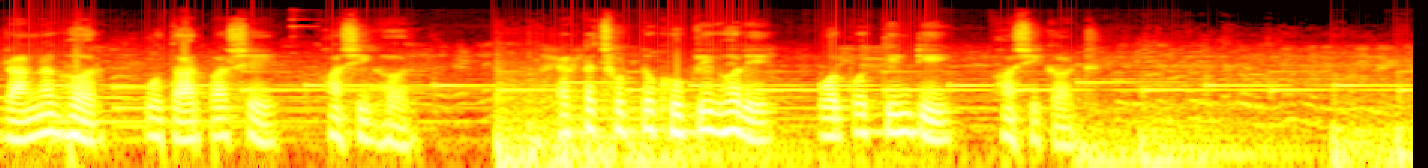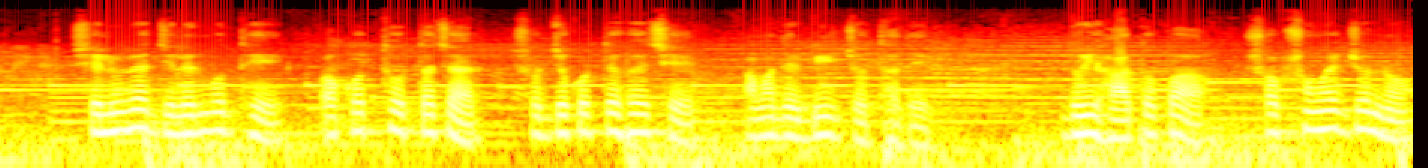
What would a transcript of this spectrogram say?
রান্নাঘর ও তার পাশে ফাঁসি ঘর একটা ছোট্ট খুপড়ি ঘরে পরপর তিনটি ফাঁসি কাঠ। সেলুলার জেলের মধ্যে অকথ্য অত্যাচার সহ্য করতে হয়েছে আমাদের বীর যোদ্ধাদের। দুই হাত ও পা সব সময়ের জন্য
